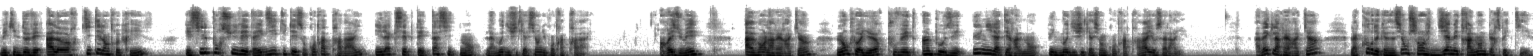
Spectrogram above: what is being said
mais qu'il devait alors quitter l'entreprise, et s'il poursuivait à exécuter son contrat de travail, il acceptait tacitement la modification du contrat de travail. En résumé, avant l'arrêt Raquin, l'employeur pouvait imposer unilatéralement une modification de contrat de travail au salarié. Avec l'arrêt Raquin, la Cour de cassation change diamétralement de perspective.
